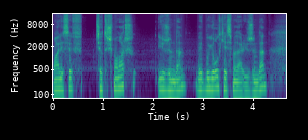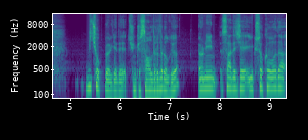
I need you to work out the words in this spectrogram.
Maalesef çatışmalar yüzünden ve bu yol kesmeler yüzünden birçok bölgede çünkü saldırılar oluyor. Örneğin sadece Yüksekova'da,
